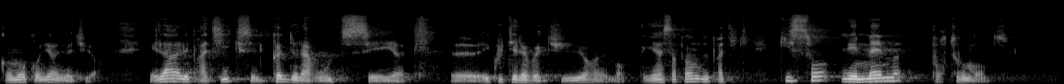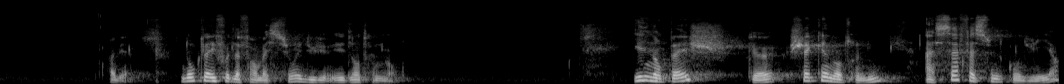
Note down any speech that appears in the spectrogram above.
Comment conduire une voiture Et là, les pratiques, c'est le code de la route, c'est euh, euh, écouter la voiture. Bon, il y a un certain nombre de pratiques qui sont les mêmes pour tout le monde. Très bien. Donc là, il faut de la formation et, de l'entraînement. Il n'empêche que chacun d'entre nous a sa façon de conduire.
